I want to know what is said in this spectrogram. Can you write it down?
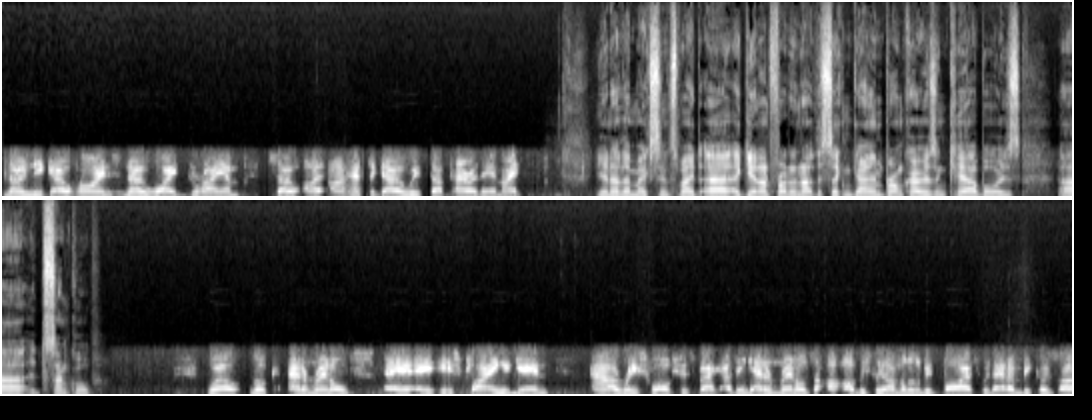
no Nicho Hynes, no Wade Graham. So I, I have to go with uh, Para there, mate. Yeah, no, that makes sense, mate. Uh, again on Friday night, the second game, Broncos and Cowboys uh, at Suncorp. Well, look, Adam Reynolds uh, is playing again. Uh, Reece Walsh is back. I think Adam Reynolds. Obviously, I'm a little bit biased with Adam because uh,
